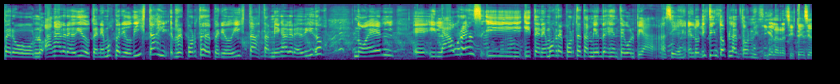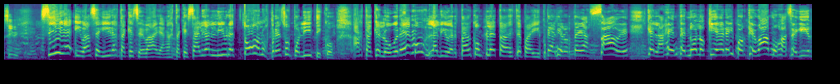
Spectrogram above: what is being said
pero lo han agredido. Tenemos periodistas y reportes de periodistas también agredidos, Noel eh, y Lawrence, y, y tenemos reportes también de gente golpeada, así es, en los distintos plantones. ¿Sigue la resistencia cívica? Sigue y va a seguir hasta que se vayan, hasta que salgan libres todos los presos políticos, hasta que logremos la libertad completa de este país. Daniel Ortega sabe que la gente no lo quiere y porque vamos a seguir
